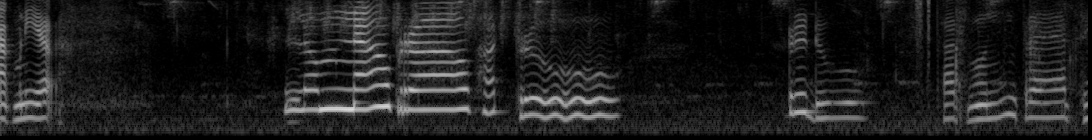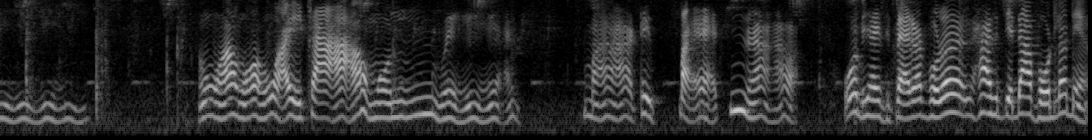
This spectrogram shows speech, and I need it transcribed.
ากมานี่แล้วลมหนาวพราพัดพรูฤดู พัดหมุนแปรเปลี่ยนหัวหัวไหวสาวหมุนเวียนมาที่แปดนะโอ้ยไม่ใช่สิบแปดด้าฝนแล้วห้าสิบเจ็ดดาฝนแล้วเนี่ย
